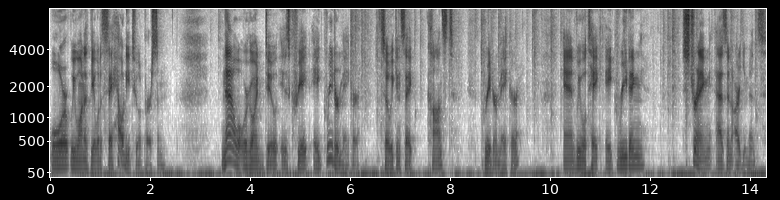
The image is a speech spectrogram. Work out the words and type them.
or we want to be able to say howdy to a person. Now what we're going to do is create a greeter maker. So we can say const greeter maker, and we will take a greeting string as an argument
